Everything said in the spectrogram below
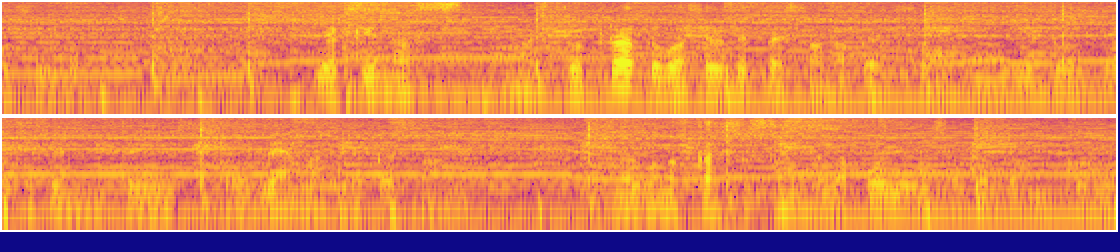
posible, ya que nuestro trato va a ser de persona a persona, viendo los diferentes problemas de la persona. En algunos casos tengo el apoyo de esa persona, por lo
